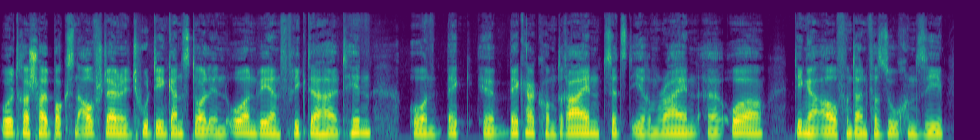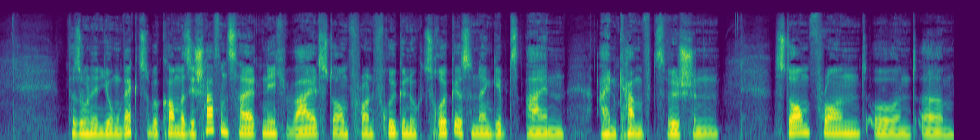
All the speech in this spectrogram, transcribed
Ultraschallboxen aufstellen und die tut den ganz doll in Ohren weh, dann fliegt er halt hin und Beck, äh, Becker kommt rein, setzt ihrem Ryan äh, Ohrdinger auf und dann versuchen sie, versuchen den Jungen wegzubekommen, aber sie schaffen es halt nicht, weil Stormfront früh genug zurück ist und dann gibt's einen, einen Kampf zwischen Stormfront und ähm,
